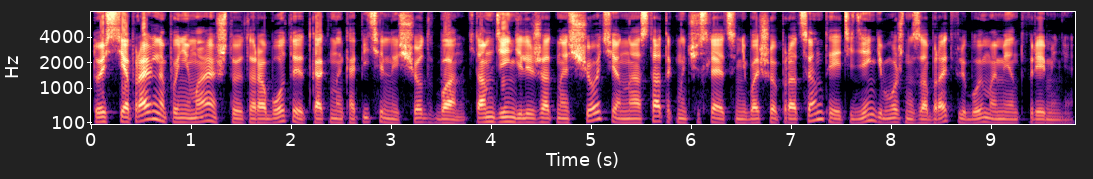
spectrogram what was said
То есть я правильно понимаю, что это работает как накопительный счет в банке? Там деньги лежат на счете, на остаток начисляется небольшой процент, и эти деньги можно забрать в любой момент времени.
